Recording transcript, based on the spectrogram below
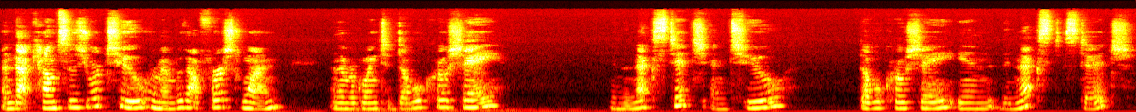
and that counts as your two. Remember that first one. And then we're going to double crochet in the next stitch and two double crochet in the next stitch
